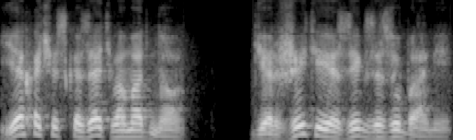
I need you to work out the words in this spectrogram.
Я хочу сказать вам одно. Держите язык за зубами.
